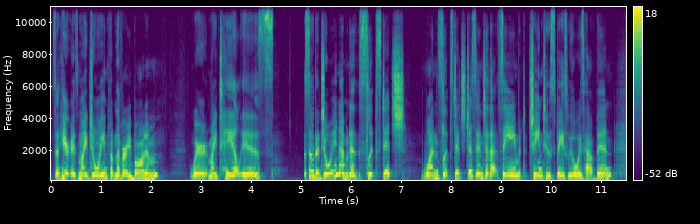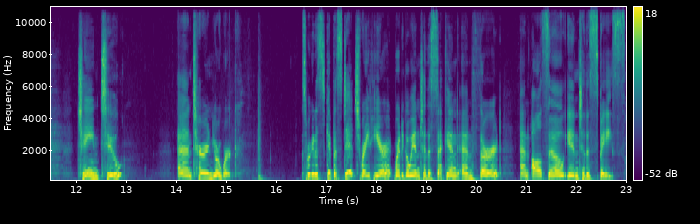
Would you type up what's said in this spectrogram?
So here is my join from the very bottom where my tail is. So to join, I'm going to slip stitch one slip stitch just into that same chain two space we always have been. Chain two and turn your work. So we're going to skip a stitch right here. We're going to go into the second and third and also into the space.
